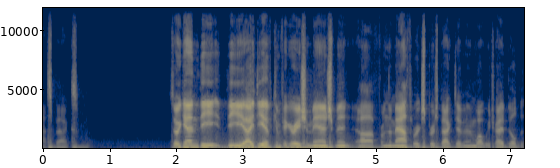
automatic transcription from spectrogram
aspects. So again, the, the idea of configuration management uh, from the MathWorks perspective and what we try to build the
